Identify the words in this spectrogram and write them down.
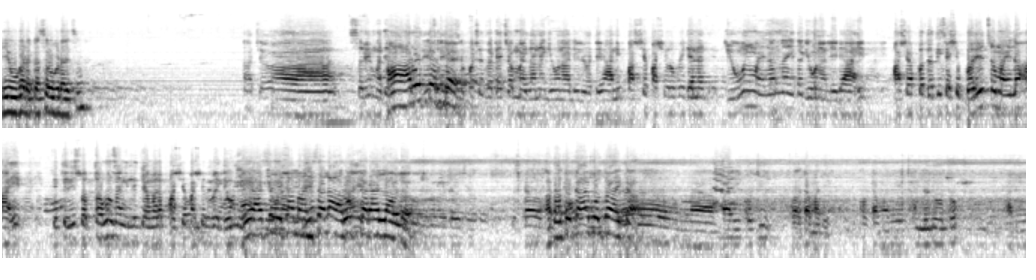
हे उघड कसं उघडायचं? आजच्या सभेमध्ये. हा, आरोप करतोय. बचत गटाच्या महिलांना घेऊन आलेले होते आणि पाचशे पाचशे रुपये त्यांना जेवून महिलांना इथं घेऊन आलेले आहेत. अशा पद्धतीचे असे बरेच महिला आहेत ते त्यांनी स्वतःहून सांगितले की आम्हाला पाचशे पाचशे रुपये देऊन हे असं घेऊन एका आलेले माणसाला आरोप आहेत. करायला लावलं. आता तो काय बोलतो ऐका. अं, तारीख होती कोर्टामध्ये. कोर्टामध्ये थांबलेलो होतो आणि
